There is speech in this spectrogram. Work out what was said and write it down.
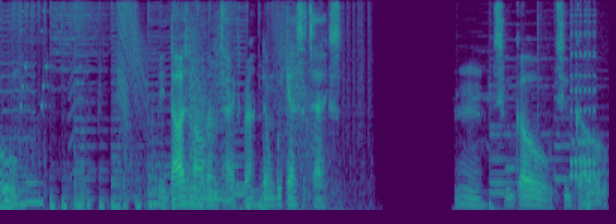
Ooh. I'll be dodging all them attacks, bro. Them weak ass attacks. Hmm, to go, to go.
